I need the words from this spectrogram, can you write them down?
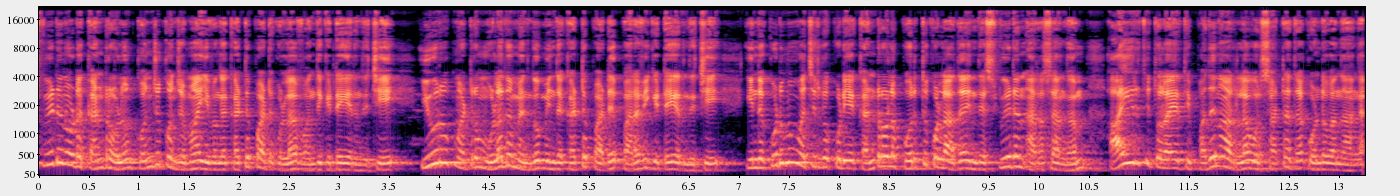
ஸ்வீடனோட கண்ட்ரோலும் கொஞ்சம் கொஞ்சமா இவங்க கட்டுப்பாட்டுக்குள்ள வந்துகிட்டே இருந்துச்சு. யூரோப் மற்றும் உலகம் எங்கும் இந்த கட்டுப்பாடு பரவிக்கிட்டே இருந்துச்சு. இந்த குடும்பம் வச்சிருக்கக்கூடிய கண்ட்ரோலை பொறுத்து கொள்ளாத இந்த ஸ்வீடன் அரசாங்கம் ஆயிரத்தி தொள்ளாயிரத்தி பதினாறுல ஒரு சட்டத்தை கொண்டு வந்தாங்க.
